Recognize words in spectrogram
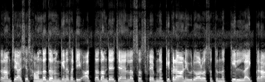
तर आमचे असेच हवामान अंदाज जाणून घेण्यासाठी आत्ताच आमच्या चॅनलला सबस्क्राईब नक्की करा आणि व्हिडिओ आवडला असतो तर नक्की लाईक करा.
